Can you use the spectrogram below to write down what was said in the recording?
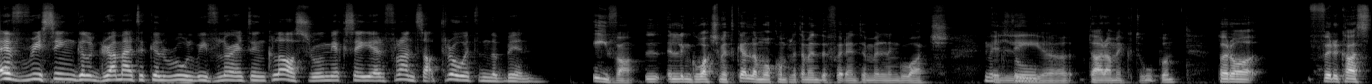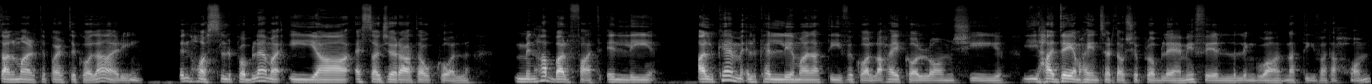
Every single grammatical rule we've learnt in classroom jekk sejjer Franza throw it in the bin. Iva, l-lingwaġġ mitkellem huwa kompletament differenti mil-lingwaġġ illi tara miktub. Però fir-każ tal-Malti partikolari, inħoss li l-problema hija esaġerata wkoll minħabba l-fatt illi għalkemm il-kelliema nattivi kollha ħa jkollhom xi, dejjem ħa jinzertaw xi problemi fil-lingwa nattiva tagħhom,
